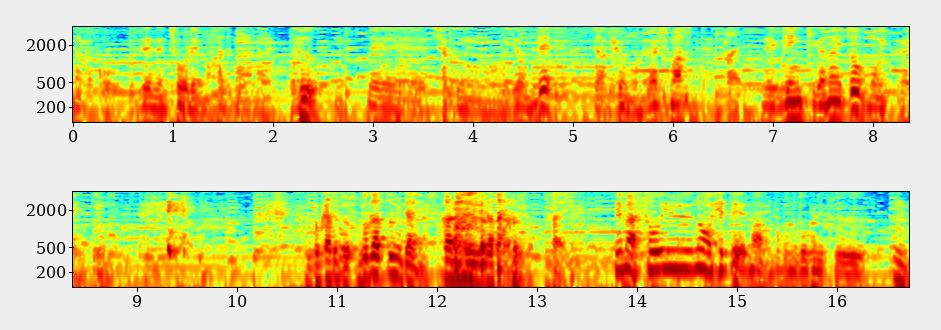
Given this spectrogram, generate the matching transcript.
なんかこう全然朝礼も始まらなく、うん。で社訓を読んでじゃあ今日もお願いしますみたいな。はい。で元気がないともう一回読むみたいな。部活部活みたいな感じだったんですよ。はい。でまあそういうのを経て、まあ、僕も独立うん。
